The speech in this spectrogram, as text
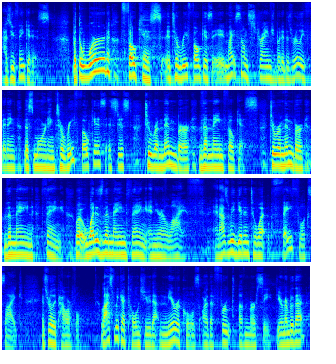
as you think it is. But the word focus, eh, to refocus, it might sound strange, but it is really fitting this morning. To refocus is just to remember the main focus, to remember the main thing. What is the main thing in your life? And as we get into what faith looks like, it's really powerful. Last week I told you that miracles are the fruit of mercy. Do you remember that?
